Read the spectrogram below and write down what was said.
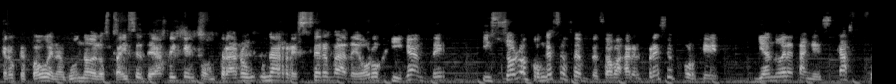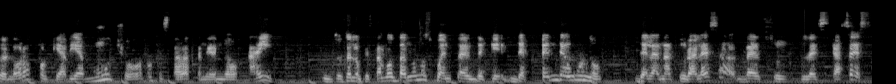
creo que fue en alguno de los países de África, encontraron una reserva de oro gigante y solo con eso se empezó a bajar el precio porque ya no era tan escaso el oro porque había mucho oro que estaba teniendo ahí. Entonces lo que estamos dándonos cuenta es de que depende uno de la naturaleza versus la escasez.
